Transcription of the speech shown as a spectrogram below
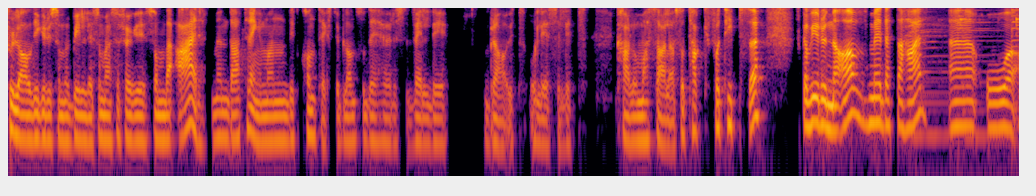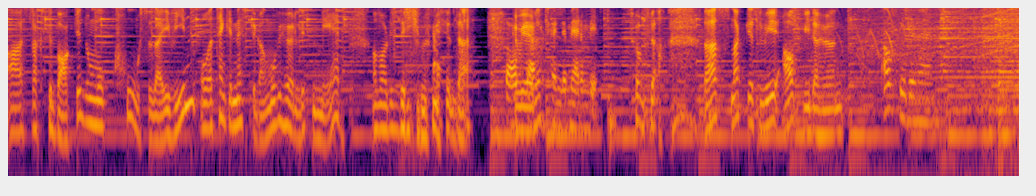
full av de grusomme bilder, som er selvfølgelig som det er. Men da trenger man litt kontekst iblant, så det høres veldig bra ut å lese litt Carlo Masala. Så takk for tipset. Skal vi runde av med dette her? Eh, og er straks tilbake. Du må kose deg i Wien. Og jeg tenker neste gang må vi høre litt mer av hva du driver med der. Da Skal jeg fortelle mer om Wien. Så bra. Da snakkes vi. Auf Wiederhören. Auf Wiederhören.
